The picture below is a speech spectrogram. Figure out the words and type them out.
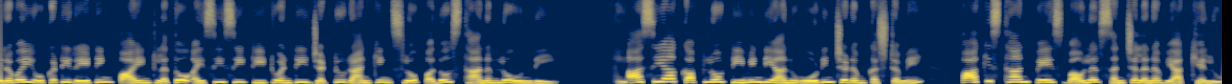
ఇరవై ఒకటి రేటింగ్ పాయింట్లతో ఐసీసీ టీ ట్వంటీ జట్టు ర్యాంకింగ్స్లో పదో స్థానంలో ఉంది. ఆసియా కప్లో టీమిండియాను ఓడించడం కష్టమే పాకిస్తాన్ పేస్ బౌలర్ సంచలన వ్యాఖ్యలు.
